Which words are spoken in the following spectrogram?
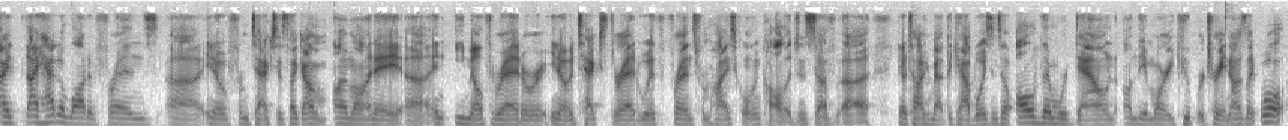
I, I had a lot of friends, uh, you know, from Texas. Like I'm I'm on a uh, an email thread or you know a text thread with friends from high school and college and stuff. Uh, you know, talking about the Cowboys, and so all of them were down on the Amari Cooper train. I was like, well,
